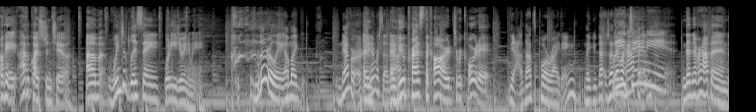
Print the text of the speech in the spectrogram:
Okay, I have a question too. Um, when did Liz say, "What are you doing to me"? literally i'm like never she never said that And who pressed the card to record it? yeah that's poor writing like that, that what never are you happened doing to me? That never happened.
